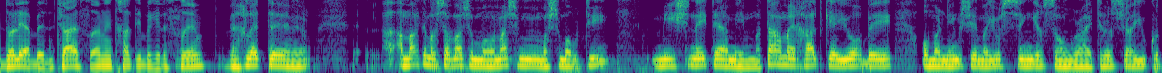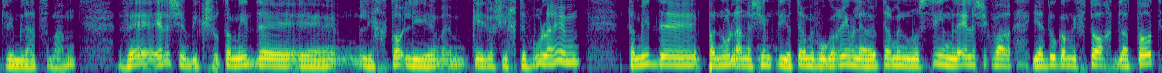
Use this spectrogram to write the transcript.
דולי היה בן 19, אני התחלתי בגיל 20. בהחלט, אה, אמרתם עכשיו משהו ממש משמעותי משני טעמים. הטעם האחד, כי היו הרבה אומנים שהם היו singer songwriters שהיו כותבים לעצמם, ואלה שביקשו תמיד אה, אה, לכתוב, לי, כאילו שיכתבו להם, תמיד אה, פנו לאנשים יותר מבוגרים, ליותר מנוסים, לאלה שכבר ידעו גם לפתוח דלתות,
